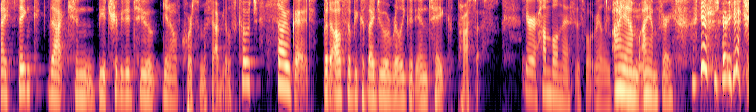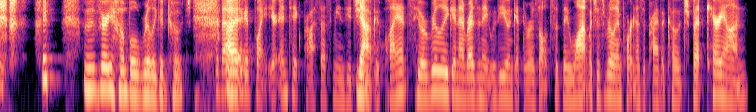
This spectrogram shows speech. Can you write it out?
I think that can be attributed to, you know, of course, I'm a fabulous coach. So good. But also because I do a really good intake process. Your humbleness is what really I am. I am very, I am very I'm a very humble, really good coach. But that is uh, a good point. Your intake process means you choose yeah. good clients who are really going to resonate with you and get the results that they want, which is really important as a private coach. But carry on.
